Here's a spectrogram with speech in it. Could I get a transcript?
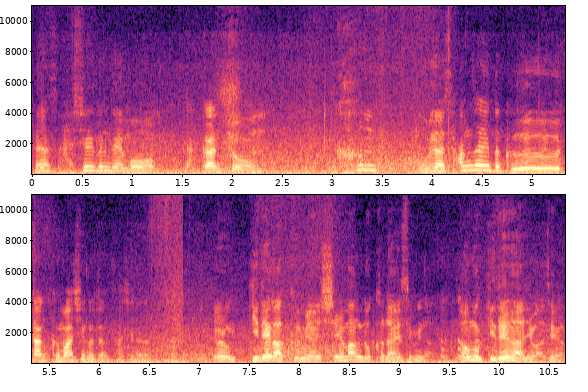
그냥 사실 근데 뭐 약간 좀 큰 우리가 상상했던 그 딱 그 맛이거든 사실은 여러분 기대가 크면 실망도 크다 했습니다. 너무 기대는 하지 마세요.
